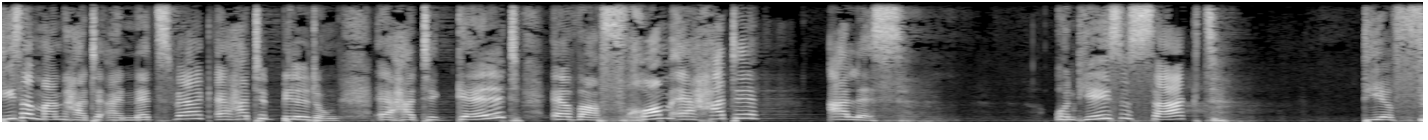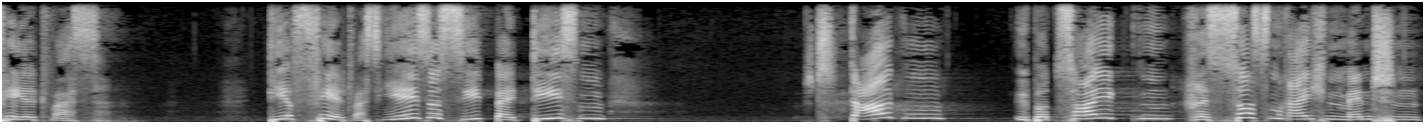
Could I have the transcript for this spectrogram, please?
dieser Mann hatte ein Netzwerk, er hatte Bildung, er hatte Geld, er war fromm, er hatte alles. Und Jesus sagt, dir fehlt was. Dir fehlt was. Jesus sieht bei diesem starken, überzeugten, ressourcenreichen Menschen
